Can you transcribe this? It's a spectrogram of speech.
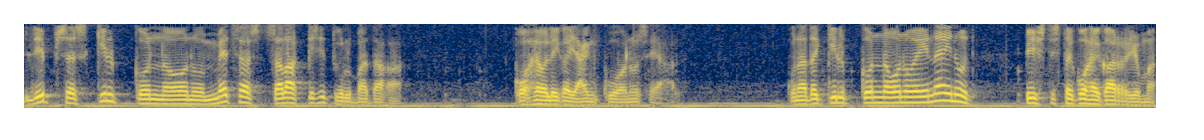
lipsas kilpkonna onu metsast salakesi tulba taha. kohe oli ka jänku onu seal. kuna ta kilpkonna onu ei näinud, pistis ta kohe karjuma.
